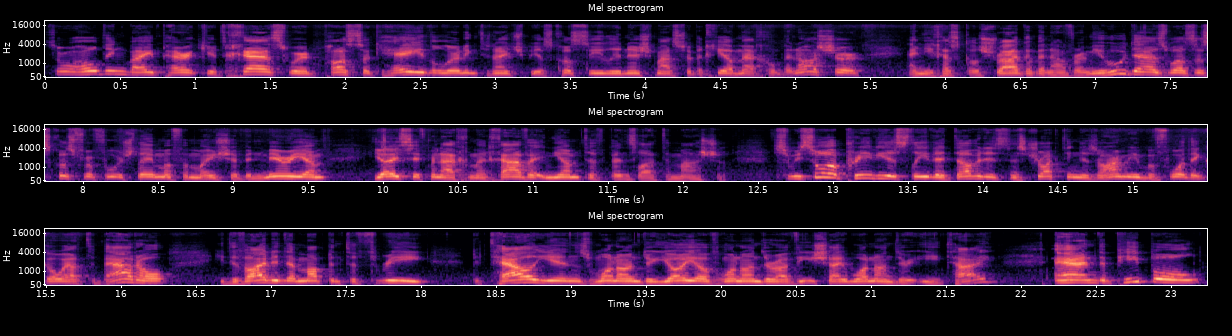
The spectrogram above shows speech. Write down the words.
So we're holding by Parakit Ches, we're at Pasuk Hey. The learning tonight should be as Chus Nish Master Bechia Mechel ben Asher and Yecheskel Shraga ben Avram Yehuda, as well as as for Fuhr Shlema for Moshe ben Miriam, Yosef ben Achem and Chava, and Yom Tov ben Zlatamasha. So we saw previously that David is instructing his army before they go out to battle. He divided them up into three battalions, one under Yoav, one under Avishai, one under Itai, and the people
